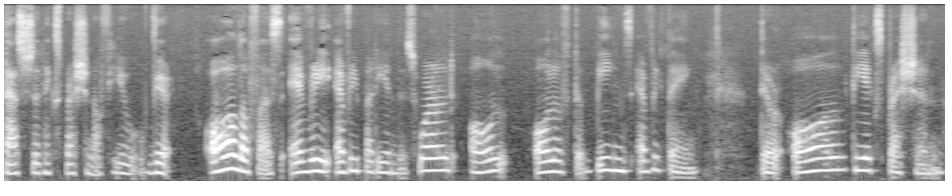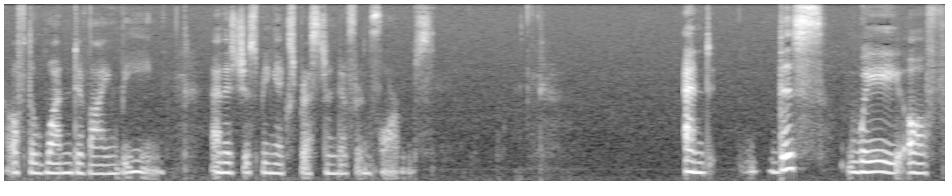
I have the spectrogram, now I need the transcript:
that's an expression of you. We're all of us, every everybody in this world, all all of the beings, everything, they're all the expression of the one divine being. And it's just being expressed in different forms. And this way of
